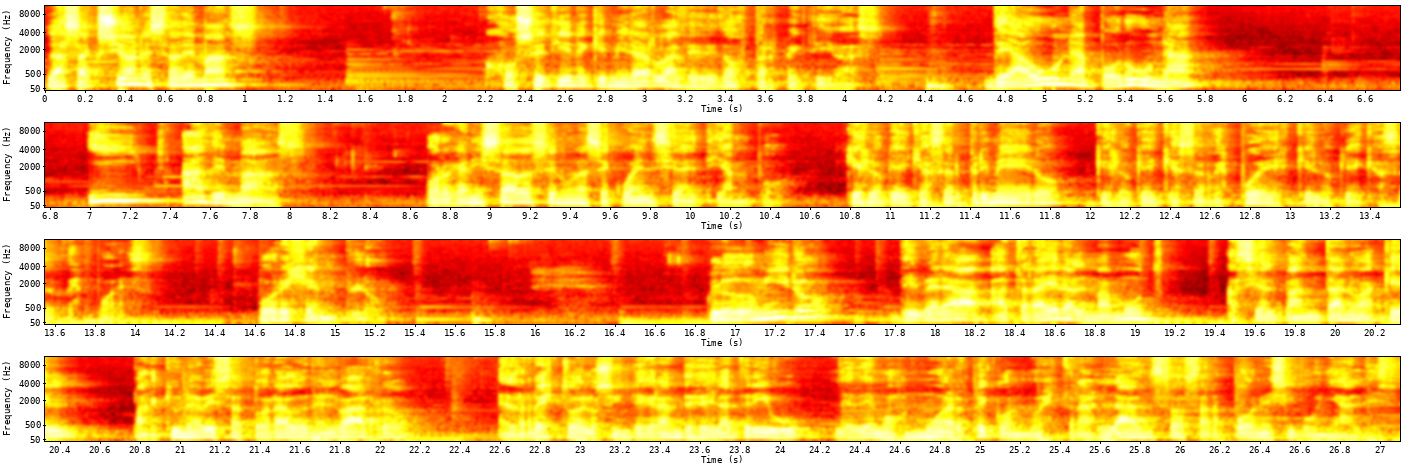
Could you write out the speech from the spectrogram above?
Las acciones, además, José tiene que mirarlas desde dos perspectivas, de a una por una y, además, organizadas en una secuencia de tiempo. ¿Qué es lo que hay que hacer primero? ¿Qué es lo que hay que hacer después? ¿Qué es lo que hay que hacer después? Por ejemplo, Clodomiro deberá atraer al mamut hacia el pantano aquel para que una vez atorado en el barro, el resto de los integrantes de la tribu le demos muerte con nuestras lanzas, arpones y puñales.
